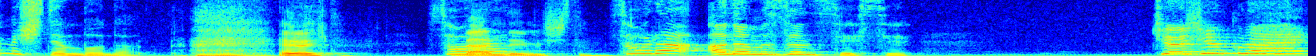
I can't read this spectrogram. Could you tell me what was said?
demiştin bunu. Evet. Sonra- Ben demiştim. Sonra anamızın sesi. Çocuklar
